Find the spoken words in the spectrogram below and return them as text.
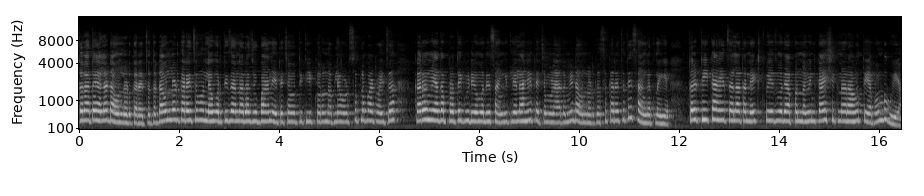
तर आता ह्याला डाउनलोड करायचं. तर डाउनलोड करायचं म्हणल्यावरती जाणारा जो बाण आहे त्याच्यावरती क्लिक करून आपल्या व्हॉट्सअपला पाठवायचं. कारण मी आता प्रत्येक व्हिडिओमध्ये सांगितलेलं आहे त्याच्यामुळे आता मी डाउनलोड कसं करायचं ते सांगत नाही आहे तर ठीक आहे चला आता नेक्स्ट पेजमध्ये आपण नवीन काय शिकणार आहोत ते आपण बघूया.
